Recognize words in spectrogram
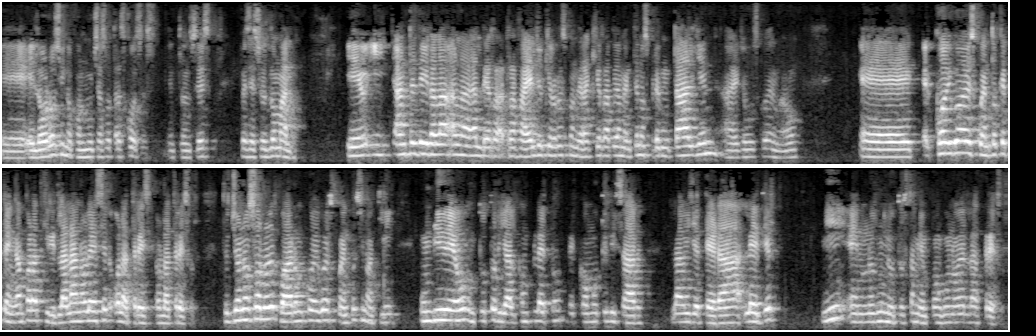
eh, el oro, sino con muchas otras cosas. Entonces, pues eso es lo malo. Eh, y antes de ir a la, al de Rafael, yo quiero responder aquí rápidamente. Nos pregunta alguien, a ver, yo busco de nuevo eh, el código de descuento que tengan para adquirir la Lano Laser o la, Tres, o la Tresor. Entonces yo no solo les voy a dar un código de descuento, sino aquí un video, un tutorial completo de cómo utilizar la billetera Ledger y en unos minutos también pongo uno de la Tresor.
